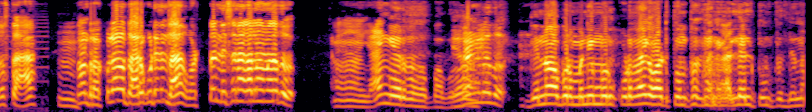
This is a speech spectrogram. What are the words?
ದೋಸ್ತ ನಾನು ರೊಕ್ಕಡ ದಾರು ಕುಡಿದಿಲ್ಲ ಒಟ್ಟ ನಿಸನಾಗಲ್ಲ ಅನ್ನೋದು ಹೆಂಗ ಇರ್ತದಪ್ಪ ಇರಂಗಿಲ್ಲದು ದಿನ ಒಬ್ರು ಮನಿ ಮುರು ಕುಡ್ದಾಗ ಹೊಟ್ಟೆ ತುಂಬತದ ನನಗೆ ಅಲ್ಲೆಲ್ಲಿ ತುಂಬತದ ದಿನ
